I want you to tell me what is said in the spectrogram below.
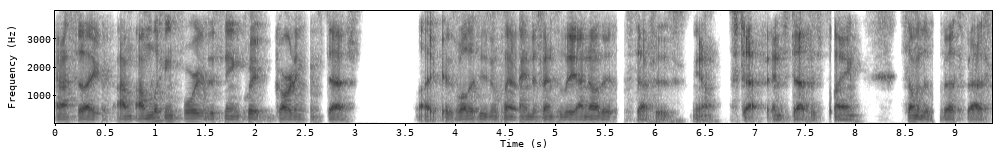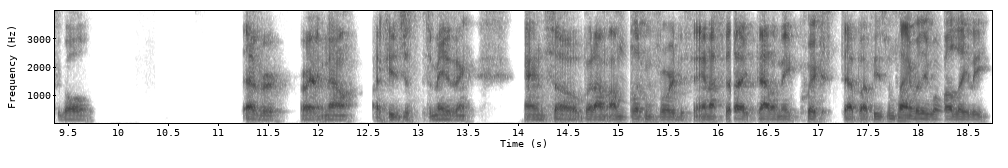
And I feel like I'm, I'm looking forward to seeing Quick guarding Steph, like as well as he's been playing defensively. I know that Steph is, you know, Steph, and Steph is playing some of the best basketball ever right now. Like he's just amazing. And so, but I'm, I'm looking forward to seeing. I feel like that'll make Quick step up. He's been playing really well lately.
